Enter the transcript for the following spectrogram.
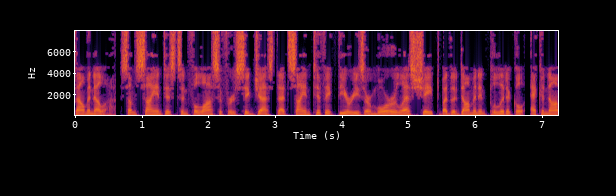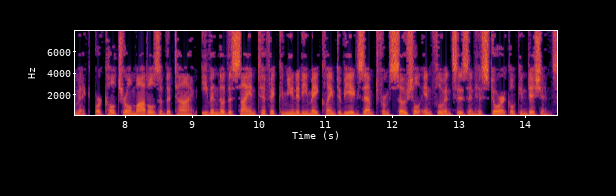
salmonella. Some scientists and philosophers suggest that scientific theories are more or less shaped by the dominant political, economic, or cultural models of the time, even though the scientific community may claim to be exempt from social influences and historical conditions.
